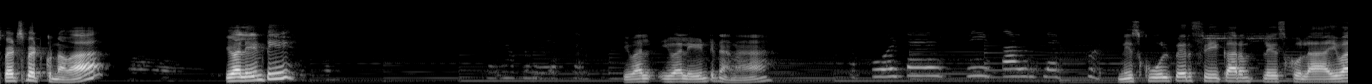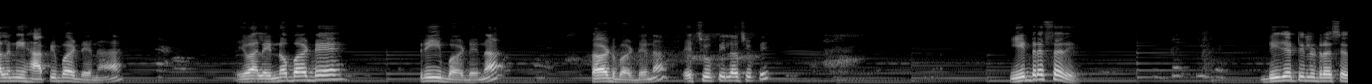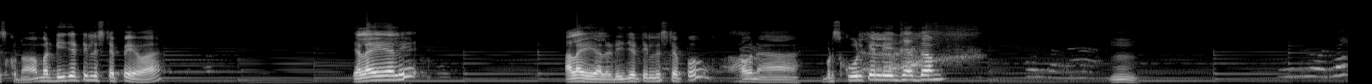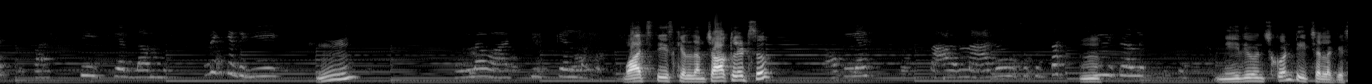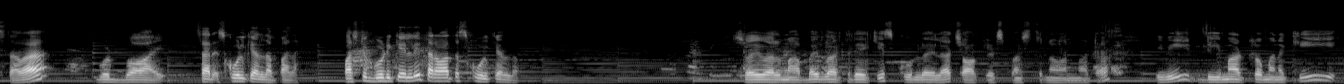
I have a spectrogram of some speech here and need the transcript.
స్పెట్స్ పెట్టుకున్నావా? ఇవాళ ఏంటి? ఇవాళ ఇవాళ ఏంటి నానా? నీ స్కూల్ పేరు శ్రీకారం ప్లే స్కూలా? ఇవాళ నీ హ్యాపీ బర్త్డేనా? ఇవాళ ఎన్నో బర్త్డే? త్రీ బర్త్డేనా? థర్డ్ బర్త్డేనా? ఏ చూపి ఇలా చూపి. ఏ డ్రెస్ అది? డీజే డీజేటీలు డ్రెస్ వేసుకున్నావా? మరి డీజేటీలు స్టెప్ అయ్యావా ఎలా వేయాలి? అలా వేయాలి. డీజేటీలు స్టెప్. అవునా? ఇప్పుడు స్కూల్కి వెళ్ళి ఏం చేద్దాం? వాచ్ తీసుకెళ్దాం. చాక్లెట్స్. నీది ఉంచుకొని టీచర్లకు ఇస్తావా? Good boy. సరే స్కూల్కి వెళ్దాం పద. ఫస్ట్ గుడికి వెళ్ళి తర్వాత స్కూల్కి వెళ్దాం సో ఇవాళ మా అబ్బాయి బర్త్డేకి స్కూల్లో ఇలా చాక్లెట్స్ పంచుతున్నాం అనమాట ఇవి డీమార్ట్లో మనకి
